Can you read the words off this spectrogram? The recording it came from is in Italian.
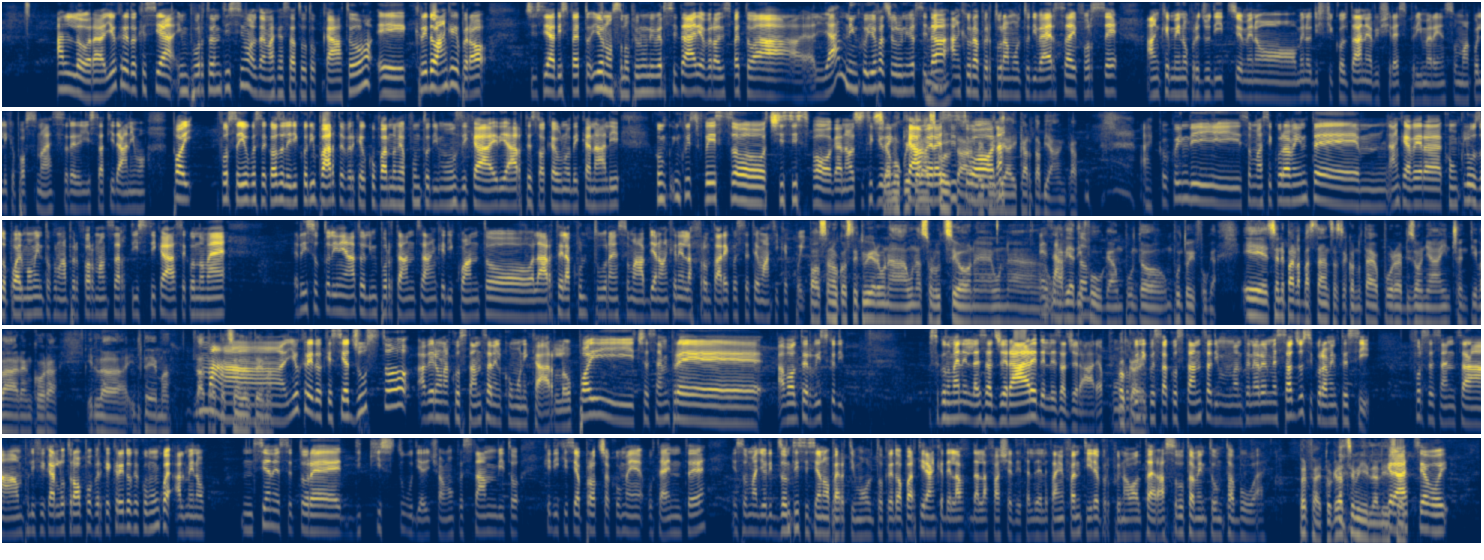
Allora, io credo che sia importantissimo il tema che è stato toccato e credo anche che però ci sia rispetto, io non sono più un'universitaria, però rispetto a, agli anni in cui io facevo l'università mm. anche un'apertura molto diversa e forse anche meno pregiudizio e meno, meno difficoltà nel riuscire a esprimere insomma quelli che possono essere degli stati d'animo. Poi forse io queste cose le dico di parte perché occupandomi appunto di musica e di arte so che è uno dei canali con, in cui spesso ci si sfoga, no? ci si chiude Siamo in camera e si suona. Quindi hai carta bianca. Ecco, quindi insomma sicuramente mh, anche aver concluso poi il momento con una performance artistica, secondo me risottolineato l'importanza anche di quanto l'arte e la cultura insomma abbiano anche nell'affrontare queste tematiche qui. Possono costituire una, una soluzione, una, esatto. una, via di esatto. fuga, un punto, un punto, di fuga. E se ne parla abbastanza secondo te oppure bisogna incentivare ancora il, il tema, la Ma trattazione del tema? Io credo che sia giusto avere una costanza nel comunicarlo, poi c'è sempre a volte il rischio di secondo me nell'esagerare dell'esagerare appunto okay. quindi questa costanza di mantenere il messaggio sicuramente sì forse senza amplificarlo troppo perché credo che comunque almeno sia nel settore di chi studia diciamo quest'ambito che di chi si approccia come utente insomma gli orizzonti si siano aperti molto credo a partire anche della, dalla fascia di, dell'età infantile per cui una volta era assolutamente un tabù ecco. perfetto grazie mille Alice grazie a voi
